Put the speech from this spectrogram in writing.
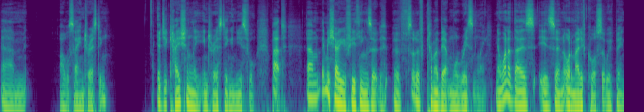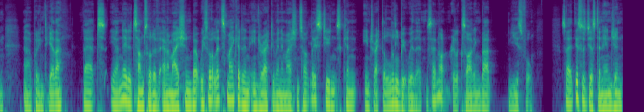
um, I will say, interesting, educationally interesting and useful. But Um, let me show you a few things that have sort of come about more recently. Now, one of those is an automotive course that we've been uh, putting together that you know, needed some sort of animation, but we thought let's make it an interactive animation so at least students can interact a little bit with it. So not real exciting, but useful. So this is just an engine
